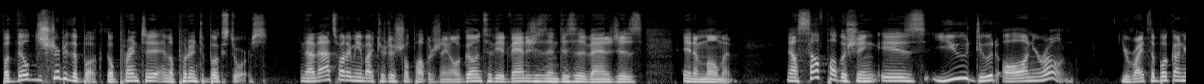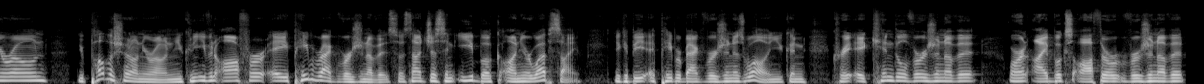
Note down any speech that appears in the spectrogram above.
But they'll distribute the book, they'll print it, and they'll put it into bookstores. Now, that's what I mean by traditional publishing. I'll go into the advantages and disadvantages in a moment. Now, self publishing is you do it all on your own. You write the book on your own, you publish it on your own. You can even offer a paperback version of it. So it's not just an ebook on your website. It could be a paperback version as well. And you can create a Kindle version of it or an iBooks author version of it.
